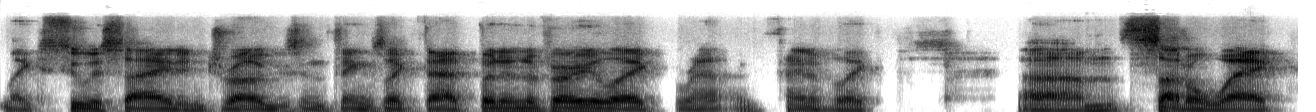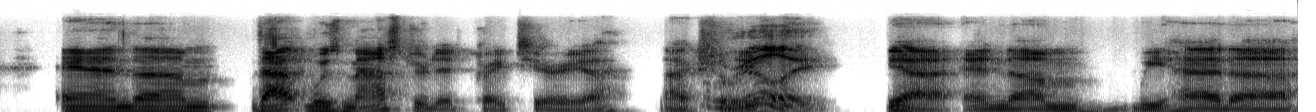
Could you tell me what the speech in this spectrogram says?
like suicide and drugs and things like that, but in a very like kind of like um, subtle way and um, that was mastered at criteria Oh, actually really? yeah and um, we had uh,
